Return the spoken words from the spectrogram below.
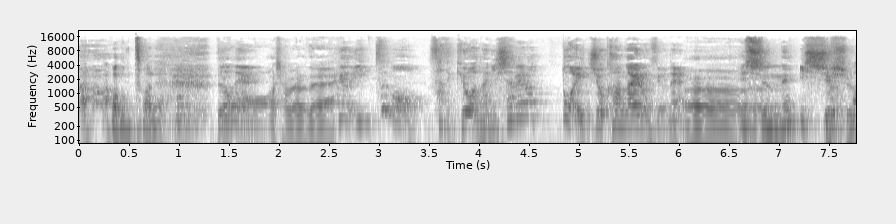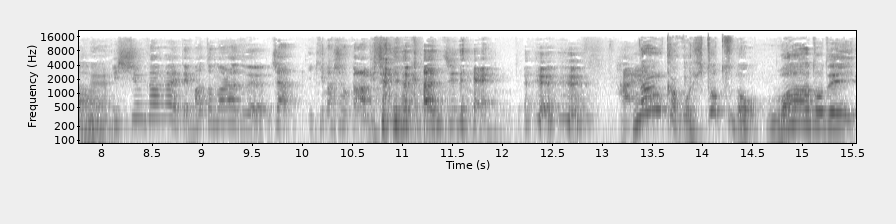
本当はね。よそうねう喋るで。けど、いつも、さて今日は何喋ろうとは一応考えるんですよね。うん一瞬ね。一瞬。一瞬ね。一瞬考えてまとまらず、じゃあ行きましょうか、みたいな感じで。はい。なんかこう一つのワードで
